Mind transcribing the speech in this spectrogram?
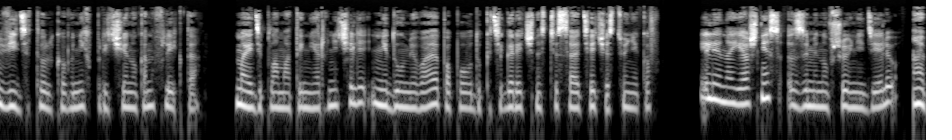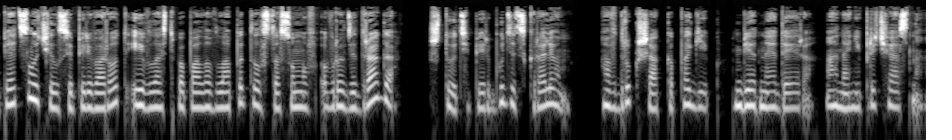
видя только в них причину конфликта. Мои дипломаты нервничали, недоумевая по поводу категоричности соотечественников. Или на Яшнис за минувшую неделю опять случился переворот, и власть попала в лапы толстосумов вроде Драга? Что теперь будет с королем? А вдруг Шакка погиб? Бедная Дейра. Она не причастна.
